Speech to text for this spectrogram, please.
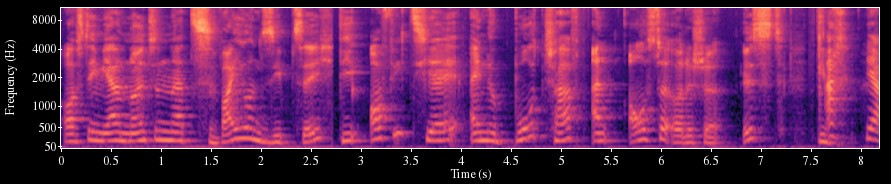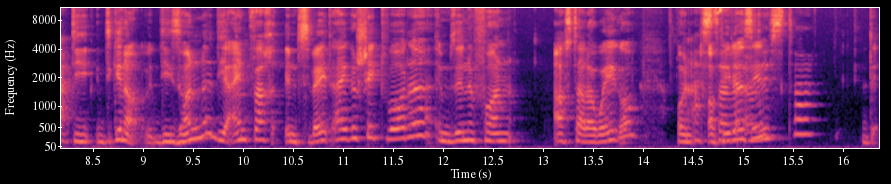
aus dem Jahr 1972, die offiziell eine Botschaft an Außerirdische ist, Die, Ach, ja. Die, die, genau, die Sonde, die einfach ins Weltall geschickt wurde, im Sinne von Hasta luego und Hasta auf la Wiedersehen. vista? D-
